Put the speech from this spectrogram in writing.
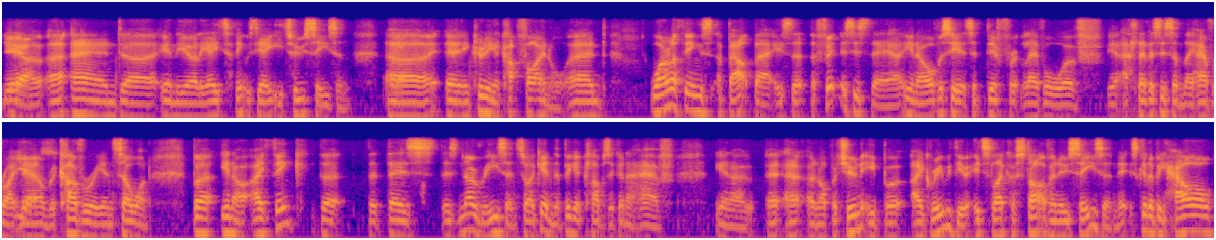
Yeah. You know, uh, and uh, in the early 80s, I think it was the 82 season, yeah. Uh, including a cup final, and one of the things about that is that the fitness is there. You know, obviously it's a different level of you know, athleticism they have right yes. now, recovery and so on. But you know, I think that that there's there's no reason. So again, the bigger clubs are going to have you know a, a, an opportunity. But I agree with you. It's like a start of a new season. It's going to be how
